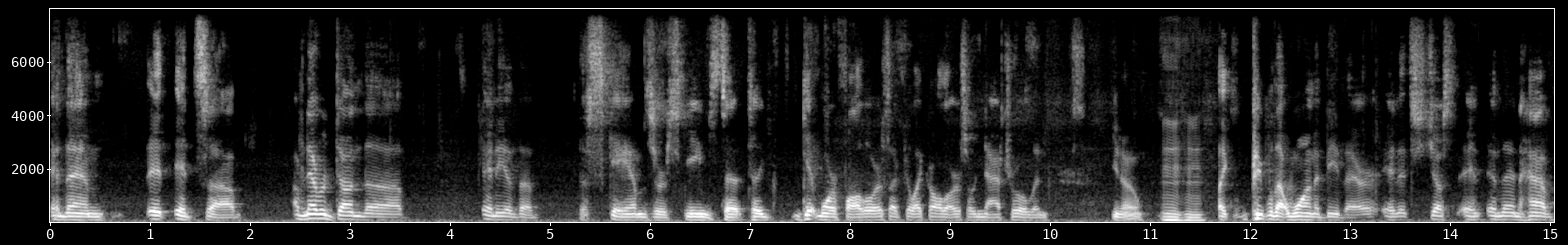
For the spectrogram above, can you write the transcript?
and then it it's uh, I've never done the any of the the scams or schemes to to get more followers. I feel like all ours are natural and you know Mm-hmm. like people that want to be there and it's just and, and then have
